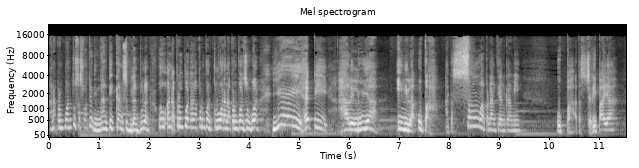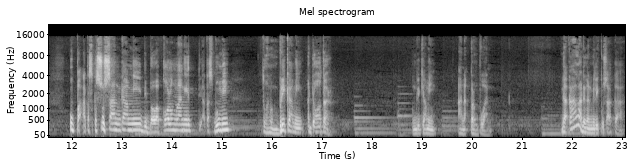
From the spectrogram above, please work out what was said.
Anak perempuan itu sesuatu yang dinantikan 9 bulan. Oh anak perempuan, anak perempuan, keluar anak perempuan sungguhan. Yeay, happy, haleluya. Inilah upah atas semua penantian kami. Upah atas jeripayah, upah atas kesusahan kami di bawah kolong langit, di atas bumi. Tuhan memberi kami a daughter. Memberi kami anak perempuan. Gak kalah dengan milik pusaka.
